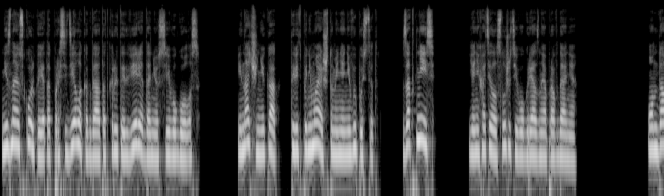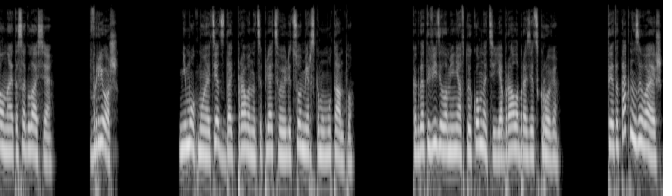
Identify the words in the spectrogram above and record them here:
Не знаю, сколько я так просидела, когда от открытой двери донесся его голос. «Иначе никак. Ты ведь понимаешь, что меня не выпустят». «Заткнись!» Я не хотела слушать его грязные оправдания. Он дал на это согласие. Врешь! Не мог мой отец дать право нацеплять свое лицо мерзкому мутанту. Когда ты видела меня в той комнате, я брал образец крови. Ты это так называешь?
